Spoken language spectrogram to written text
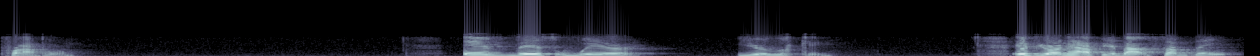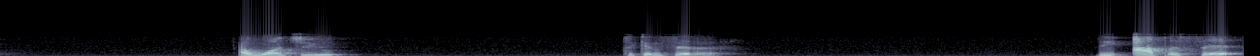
problem. Is this where you're looking? If you're unhappy about something, I want you to consider the opposite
